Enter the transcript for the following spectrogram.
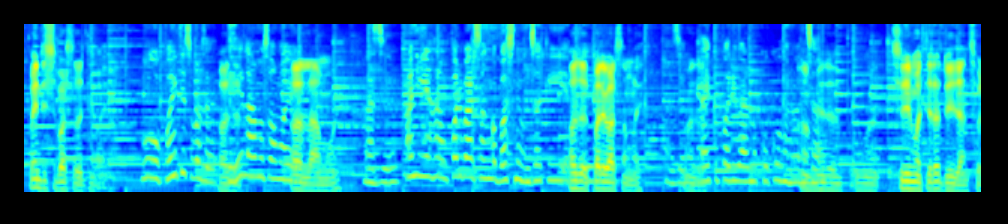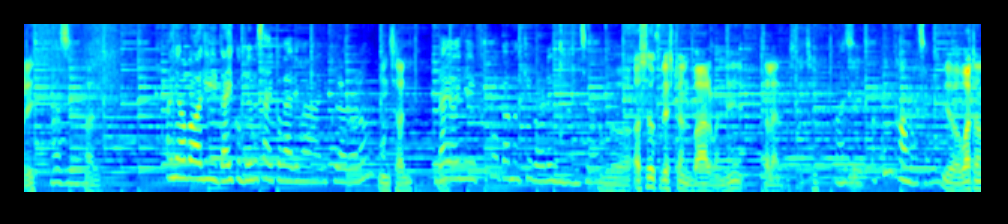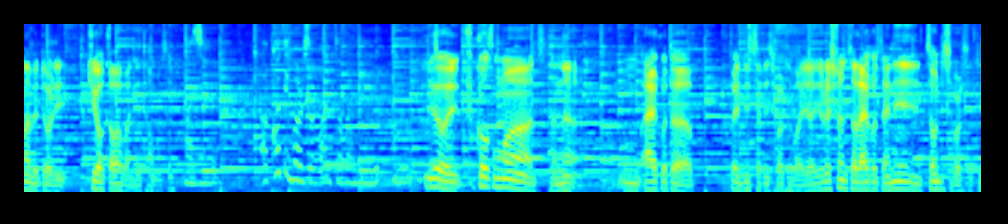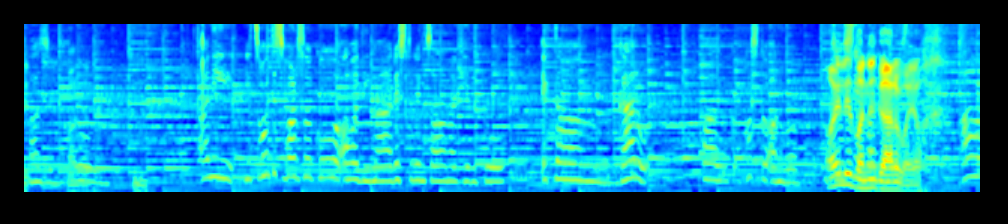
पैँतिस वर्ष जति भयो। ओ पैँतिस वर्ष। धेरै लामो समय लामो हजुर। अनि यहाँ परिवारसँग बस्नुहुन्छ कि हजुर? परिवारसँगै। हजुर। दाईको परिवारमा को को हुनुहुन्छ? श्रीमती र दुईजना छोरी। हजुर। अनि अब अलि दाईको व्यवसायको बारेमा अलिक कुरा गरौँ। हुन्छ नि दाई अहिले फुकुकामा के गर्दै हुनुहुन्छ? अशोक रेस्टुरेन्ट बार भन्ने चलाएर बसेको छु। हजुर कुन ठाउँमा छ? यो? वाटानाबे डोरी क्योकावा भन्ने ठाउँमा छ हजुर कति वर्ष भयो तपाईँले यो फुकोकमा झन् आएको त पैँतिस छत्तिस वर्ष भयो यो रेस्टुरेन्ट चलाएको चाहिँ नि चौतिस वर्ष थियो अनि यो चौतिस वर्षको अवधिमा रेस्टुरेन्ट चलाउँदाखेरिको एकदम गाह्रो कस्तो अनुभव अहिले भन्ने गाह्रो? भयो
